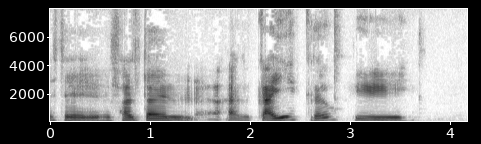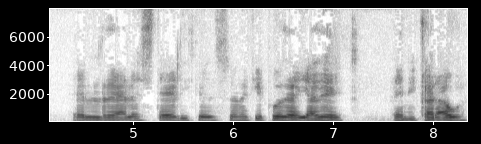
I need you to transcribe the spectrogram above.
Este, falta el Alcalle, creo, y el Real Esteli, que es un equipo de allá de, Nicaragua.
